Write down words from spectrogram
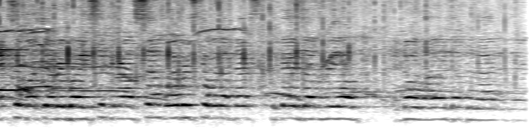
Thanks so much, everybody. Sticking around. Sam Weber's coming up next. The guys on Rio and No Liars after that.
